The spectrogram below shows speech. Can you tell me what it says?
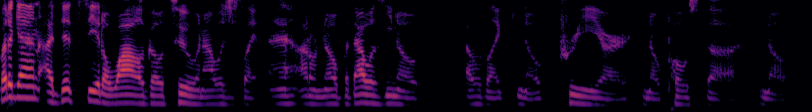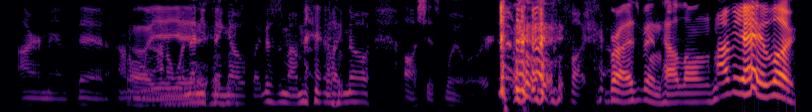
But again, I did see it a while ago too, and I was just like, eh, I don't know. But that was, you know, that was like, you know, pre or you know, post, uh, you know, Iron Man's dead. I don't, Oh, want, I don't yeah, want anything else. Like this is my man. Like no, oh shit, spoiler alert. Fuck, Bro, it's been how long? I mean, hey, look,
